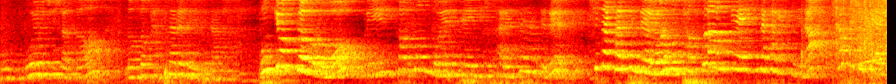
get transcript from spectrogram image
모- 모여주셔서 너무도 감사를 드립니다. 본격적으로 우리 서수원노예 제28회 찬양대를 시작할 텐데요. 여러분 박수와 함께 시작하겠습니다. 박수 주세요.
